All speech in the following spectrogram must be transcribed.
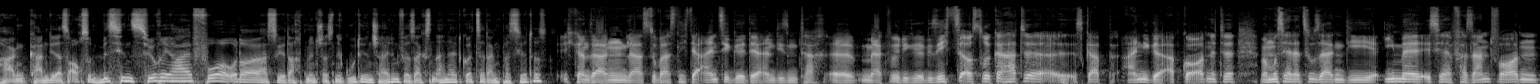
Hagen, kam dir das auch so ein bisschen surreal vor oder hast du gedacht, Mensch, Mensch, das ist eine gute Entscheidung für Sachsen-Anhalt. Gott sei Dank passiert das. Ich kann sagen, Lars, du warst nicht der Einzige, der an diesem Tag äh, merkwürdige Gesichtsausdrücke hatte. Es gab einige Abgeordnete. Man muss ja dazu sagen, die E-Mail ist ja versandt worden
